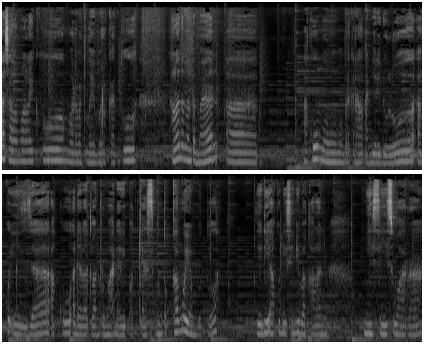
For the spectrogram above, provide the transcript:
assalamualaikum warahmatullahi wabarakatuh. Halo teman-teman, uh, aku mau memperkenalkan diri dulu. Aku Iza, aku adalah tuan rumah dari podcast untuk kamu yang butuh. Jadi aku di sini bakalan ngisi suara.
